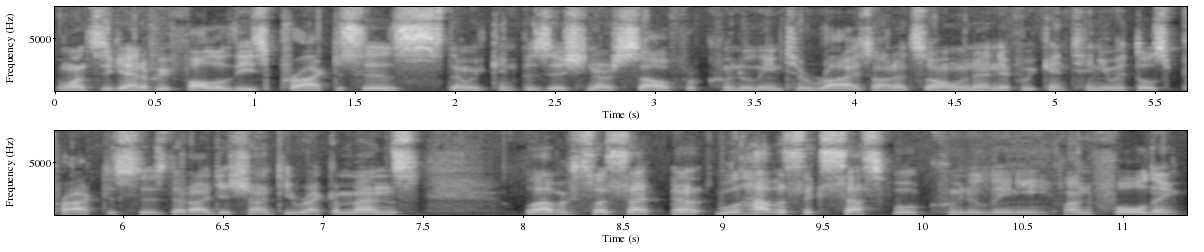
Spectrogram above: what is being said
And once again, if we follow these practices, then we can position ourselves for Kundalini to rise on its own. And if we continue with those practices that Adyashanti recommends, we'll have a, uh, we'll have a successful Kundalini unfolding.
